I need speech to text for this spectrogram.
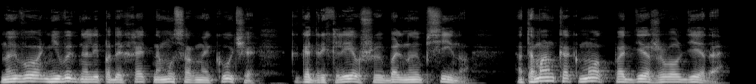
Но его не выгнали подыхать на мусорной куче, как одрехлевшую больную псину. Атаман как мог поддерживал деда,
